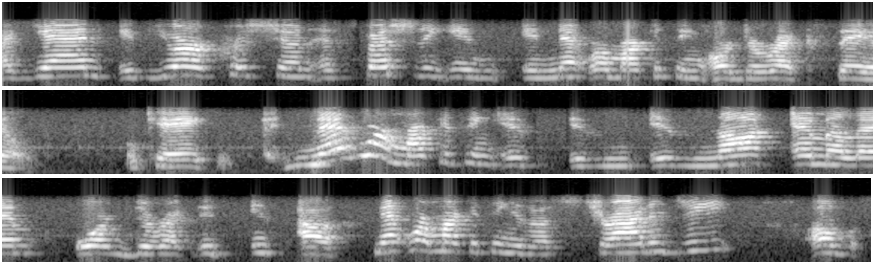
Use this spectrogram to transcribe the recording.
again, if you're a Christian, especially in, in network marketing or direct sales, Okay, network marketing is is is not MLM or direct. It's, it's a network marketing is a strategy of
